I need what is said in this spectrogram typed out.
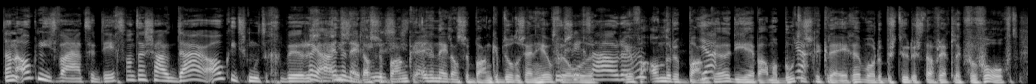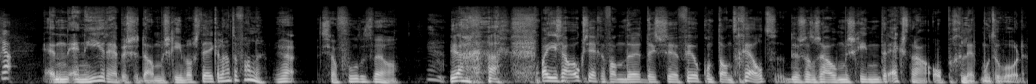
dan ook niet waterdicht, want er zou daar ook iets moeten gebeuren. Nou ja, en de Nederlandse bank en de Nederlandse bank. Ik bedoel, er zijn heel veel, heel veel andere banken die hebben allemaal boetes gekregen, worden bestuurders strafrechtelijk vervolgd. Ja. En, en hier hebben ze dan misschien wel steken laten vallen. Ja, zo voelt het wel. Ja. ja, maar je zou ook zeggen van er is eh, veel contant geld, dus dan zou misschien er extra op gelet moeten worden.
